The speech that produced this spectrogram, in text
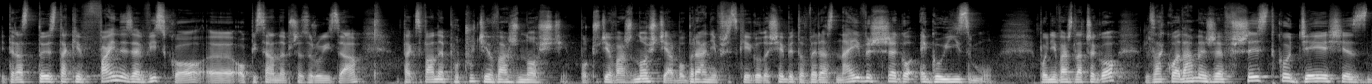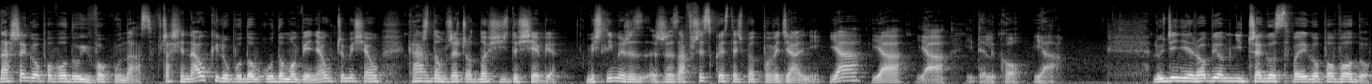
I teraz to jest takie fajne zjawisko e, opisane przez Ruiza, tak zwane poczucie ważności. Poczucie ważności albo branie wszystkiego do siebie to wyraz najwyższego egoizmu. Ponieważ dlaczego? Zakładamy, że wszystko dzieje się z naszego powodu i wokół nas. W czasie nauki lub udomowienia uczymy się każdą rzecz odnosić do siebie. Myślimy, że, że za wszystko jesteśmy odpowiedzialni. Ja, ja, ja i tylko ja. Ludzie nie robią niczego z Twojego powodu.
